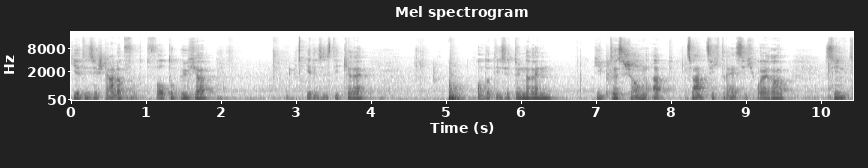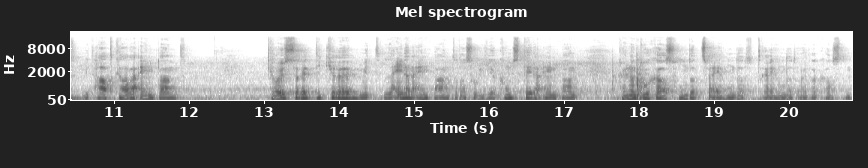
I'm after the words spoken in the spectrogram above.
Hier diese Standardfotobücher, hier dieses dickere oder diese dünneren, gibt es schon ab 20, 30 Euro, sind mit Hardcover-Einband, größere, dickere mit Leineneinband oder so wie hier Kunstleder-Einband können durchaus 100, 200, 300 Euro kosten.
